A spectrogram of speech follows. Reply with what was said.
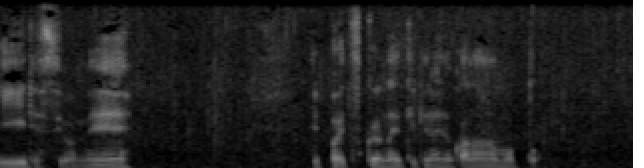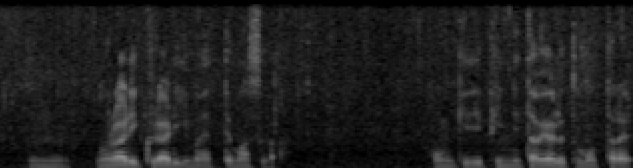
いいですよね。いっぱい作らないといけないのかなもっと。うんのらりくらり今やってますが。本気でピンネタをやると思ったらいっ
